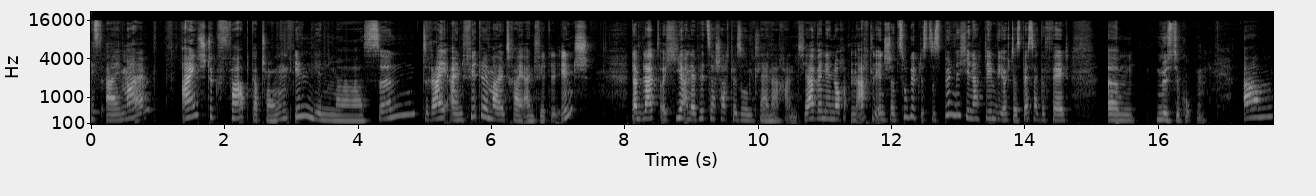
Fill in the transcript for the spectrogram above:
Ist einmal ein Stück Farbkarton in den Maßen 3 ein Viertel mal 3 ein Viertel Inch. Dann bleibt euch hier an der Pizzaschachtel so ein kleiner Rand. Ja, wenn ihr noch ein Achtel Inch dazu gibt, ist das bündig, je nachdem, wie euch das besser gefällt, ähm, müsst ihr gucken. Ähm,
